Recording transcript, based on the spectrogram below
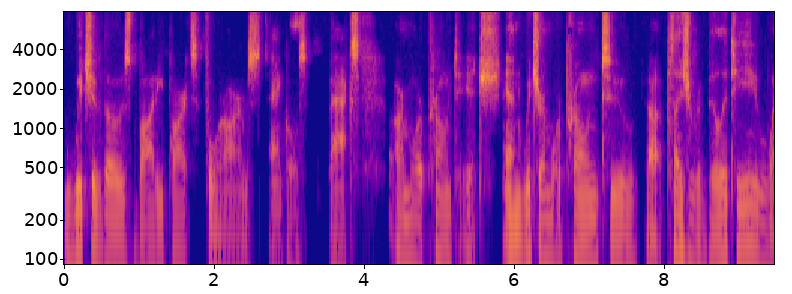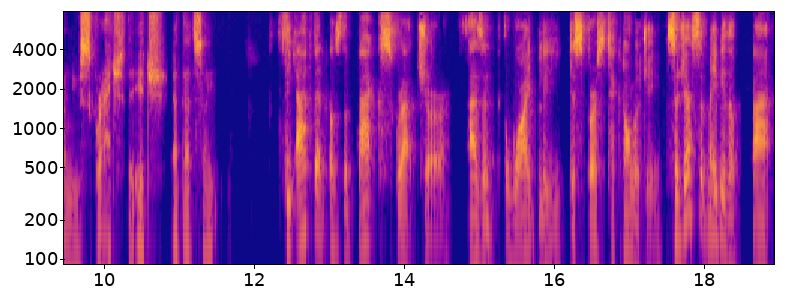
which of those body parts, forearms, ankles, backs, are more prone to itch and which are more prone to uh, pleasurability when you scratch the itch at that site? The advent of the back scratcher as a widely dispersed technology suggests that maybe the back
